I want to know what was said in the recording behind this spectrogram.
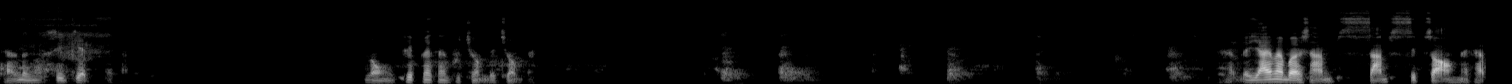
แถวหนึ่งสี่เจ็ดนะครับลงคลิปให้ท่านผู้ชมได้ชมกันะครับเดี๋ยวย้ายมาเบอร์สามสามสิบสองนะครับ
